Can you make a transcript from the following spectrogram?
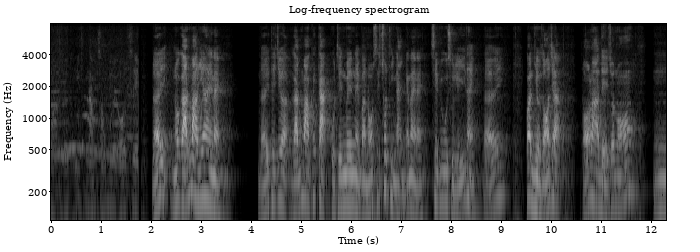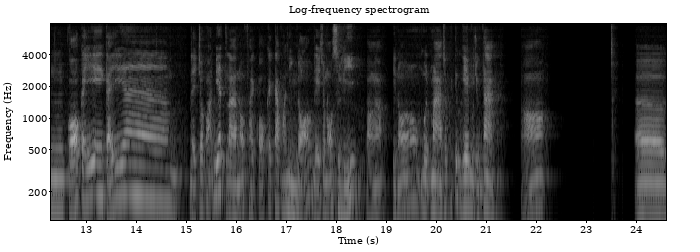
họa RTX 560 OC đấy nó gắn vào như này này. Đấy thấy chưa? Gắn vào cái cạc của trên bên này và nó sẽ xuất hình ảnh cái này này CPU xử lý này. Đấy. Các bạn hiểu rõ chưa ạ? Đó là để cho nó ừm, có cái cái à, để cho các bạn biết là nó phải có cái card màn hình đó để cho nó xử lý. Không ạ. Thì nó mượt mà cho cái tựa game của chúng ta. Đó. Ờ,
